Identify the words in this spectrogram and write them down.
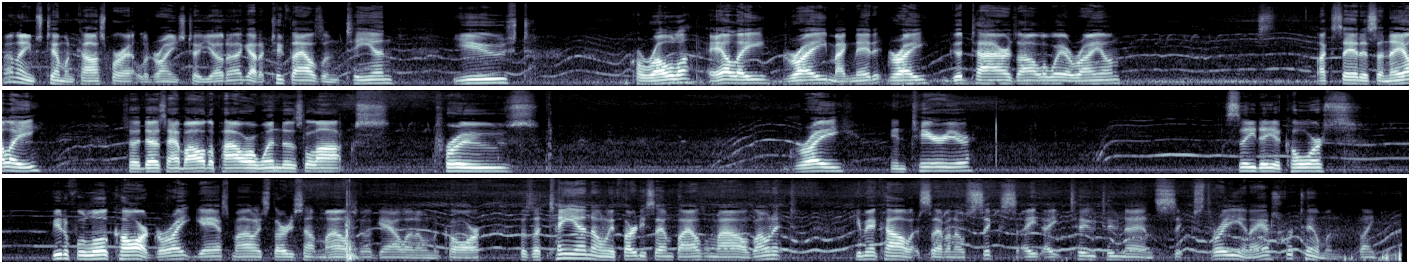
My name's Tilmon Cosper at LaGrange Toyota. I got a 2010 used Corolla LE gray, magnetic gray, good tires all the way around. Like I said, it's an LE, so it does have all the power windows, locks, cruise, gray interior, CD of course. Beautiful little car, great gas mileage, 30 something miles to a gallon on the car. It was a 10, only 37,000 miles on it. Give me a call at 706 882 2963 and ask for Tilmon. Thank you.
